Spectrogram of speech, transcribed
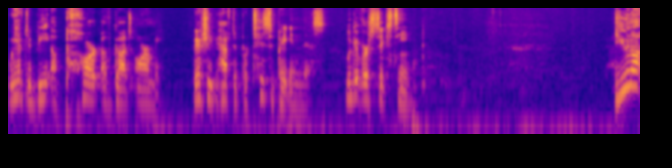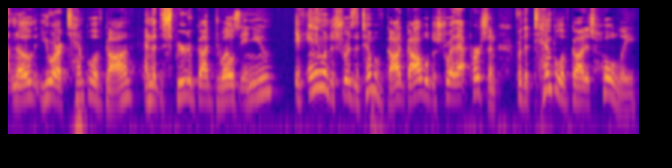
we have to be a part of God's army. We actually have to participate in this. Look at verse 16. Do you not know that you are a temple of God and that the Spirit of God dwells in you? If anyone destroys the temple of God, God will destroy that person, for the temple of God is holy,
